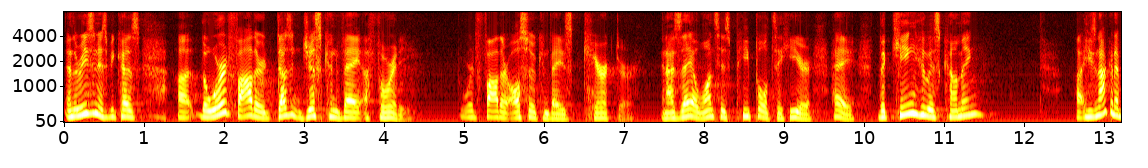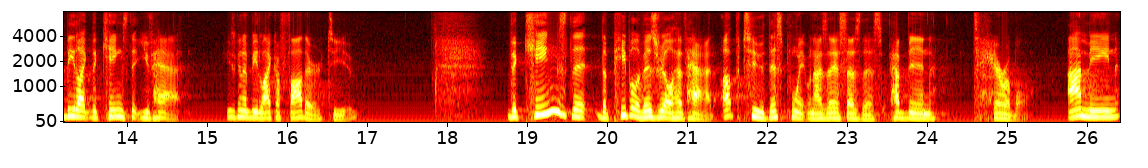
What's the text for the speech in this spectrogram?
And the reason is because uh, the word father doesn't just convey authority, the word father also conveys character. And Isaiah wants his people to hear hey, the king who is coming, uh, he's not going to be like the kings that you've had, he's going to be like a father to you. The kings that the people of Israel have had up to this point, when Isaiah says this, have been terrible. I mean,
